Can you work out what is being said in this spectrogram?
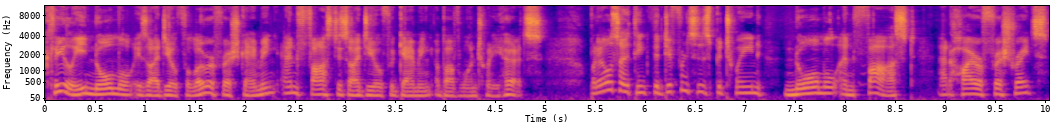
Clearly, normal is ideal for low refresh gaming, and fast is ideal for gaming above 120Hz. But I also think the differences between normal and fast at high refresh rates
